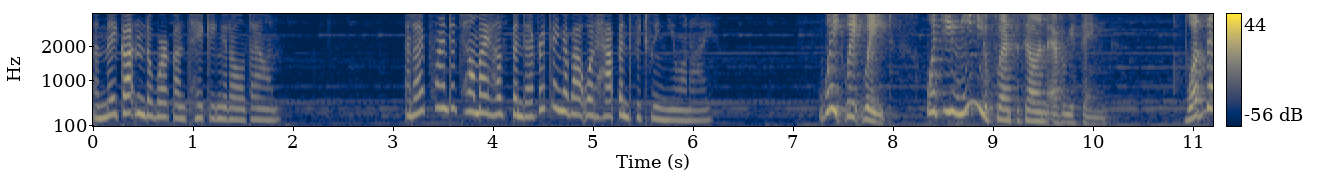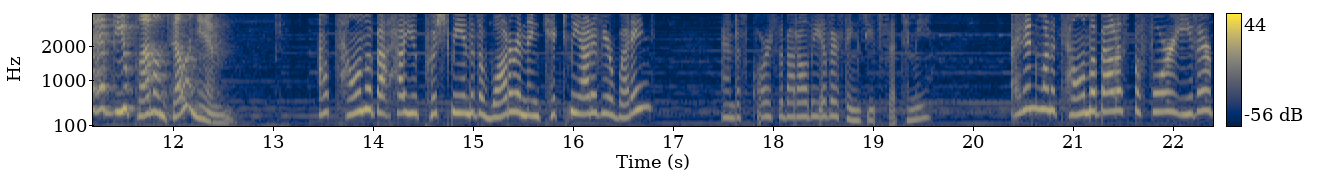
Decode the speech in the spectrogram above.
and they've gotten to work on taking it all down. And I plan to tell my husband everything about what happened between you and I. Wait, wait, wait. What do you mean you plan to tell him everything? What the heck do you plan on telling him? I'll tell him about how you pushed me into the water and then kicked me out of your wedding? And of course, about all the other things you've said to me. I didn't want to tell him about us before either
